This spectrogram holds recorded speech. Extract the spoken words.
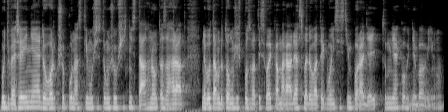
buď veřejně do workshopu na Steamu, že si to můžou všichni stáhnout a zahrát, nebo tam do toho můžeš pozvat ty svoje kamarády a sledovat, jak oni si s tím poradí, to mě jako hodně baví. No.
